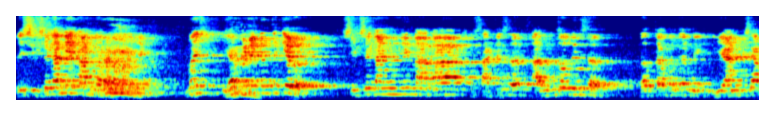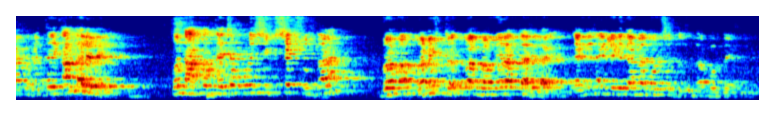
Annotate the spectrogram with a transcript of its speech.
ते शिक्षकांनी हे काम करायला पाहिजे. मग ह्या पिढीने ते केलं. शिक्षकांनी नाना साठे सर अरुण चौधरी सर दत्ता कुलकर्णी यांच्यापर्यंत हे काम झालेलं आहे. पण आता त्याच्या पुढे शिक्षक सुद्धा भ्रम भ्रमिष्ठ किंवा भ्रमनिराश झालेला आहे. त्यांनी सांगितलं की त्यांना दोन शब्द सुद्धा बोलता येत नाही.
